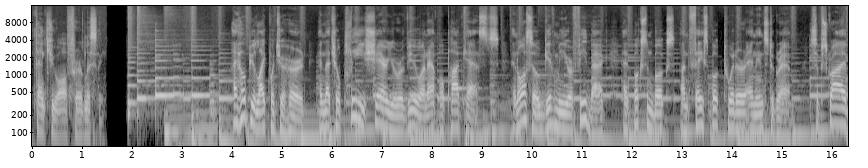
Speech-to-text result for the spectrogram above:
thank you all for listening. I hope you like what you heard and that you'll please share your review on Apple Podcasts and also give me your feedback at Books and Books on Facebook, Twitter, and Instagram. Subscribe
